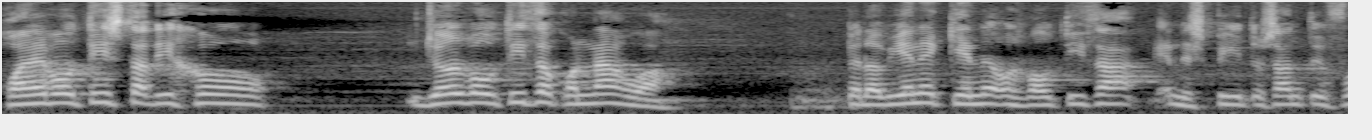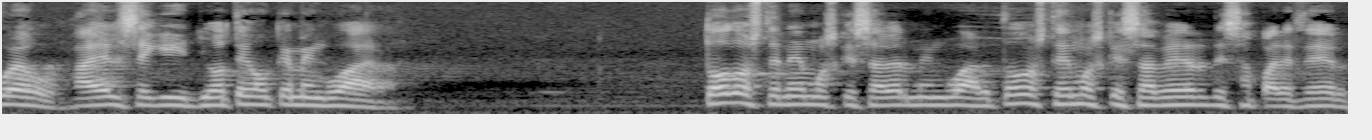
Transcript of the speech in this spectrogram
Juan el Bautista dijo, yo os bautizo con agua, pero viene quien os bautiza en Espíritu Santo y fuego, a él seguir, yo tengo que menguar. Todos tenemos que saber menguar, todos tenemos que saber desaparecer,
